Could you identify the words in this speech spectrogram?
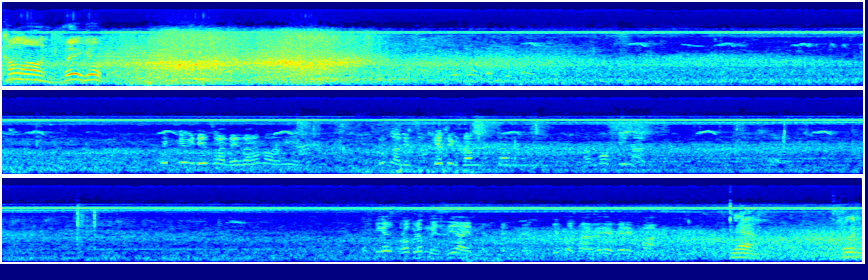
come on, wait, yo. Take maybe this one. There's another one here. This one is getting some some, some more peanuts. The biggest problem is here. Is The, the people are very very fast. Yeah, really.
